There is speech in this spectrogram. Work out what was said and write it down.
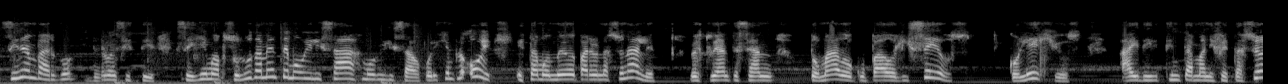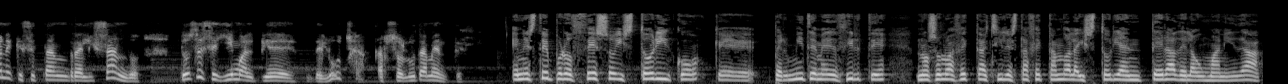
Sin embargo, debo insistir, seguimos absolutamente movilizadas, movilizados. Por ejemplo, hoy estamos en medio de paros nacionales. Los estudiantes se han tomado, ocupado liceos, colegios, hay distintas manifestaciones que se están realizando. Entonces seguimos al pie de lucha, absolutamente en este proceso histórico que, permíteme decirte, no solo afecta a Chile, está afectando a la historia entera de la humanidad.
